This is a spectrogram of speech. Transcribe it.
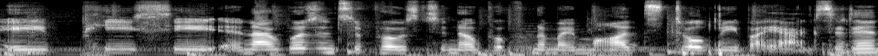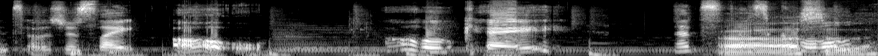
a PC, and I wasn't supposed to know, but one of my mods told me by accident. So I was just like, oh, oh okay, that's that's Oh, that's, cool. a,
